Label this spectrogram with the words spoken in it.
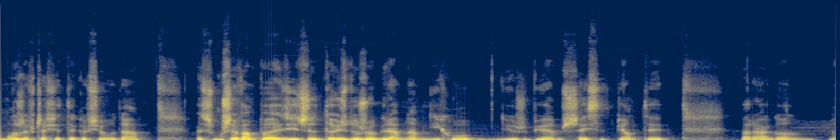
Może w czasie tego się uda. Chociaż muszę Wam powiedzieć, że dość dużo gram na mnichu. Już biłem 605 paragon. E,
